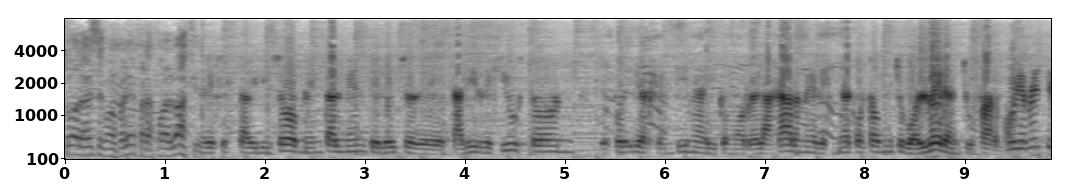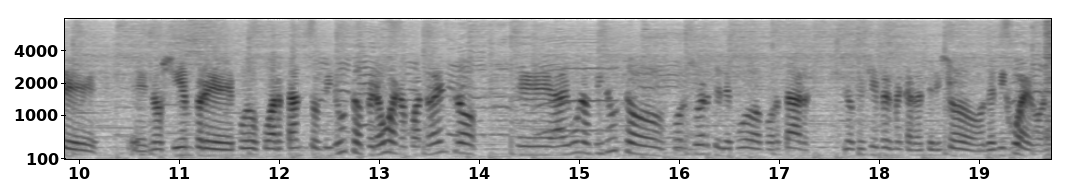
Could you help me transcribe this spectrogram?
Todas las veces que me operé para jugar al Me básquet. desestabilizó mentalmente el hecho de salir de Houston, después ir a Argentina y como relajarme. Me ha costado mucho volver a enchufarme. Obviamente eh, no siempre puedo jugar tantos minutos, pero bueno, cuando entro eh, algunos minutos, por suerte le puedo aportar lo que siempre me caracterizó de mi juego. ¿no?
